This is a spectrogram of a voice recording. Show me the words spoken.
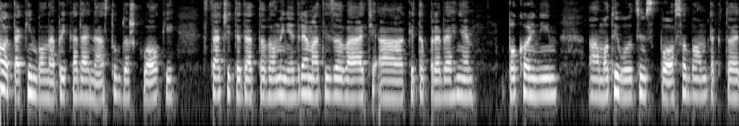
ale takým bol napríklad aj nástup do škôlky. Stačí teda to veľmi nedramatizovať a keď to prebehne pokojným a motivujúcim spôsobom, tak to je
